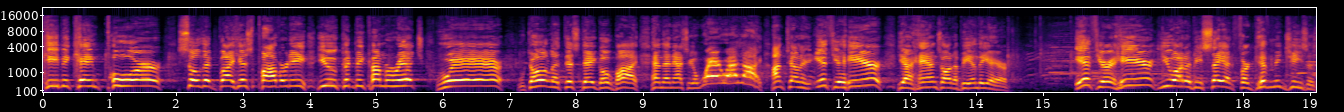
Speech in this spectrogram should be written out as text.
He became poor so that by his poverty you could become rich. Where? Don't let this day go by and then ask you, Where was I? I'm telling you, if you're here, your hands ought to be in the air. If you're here, you ought to be saying, Forgive me, Jesus.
